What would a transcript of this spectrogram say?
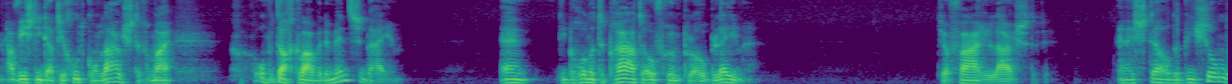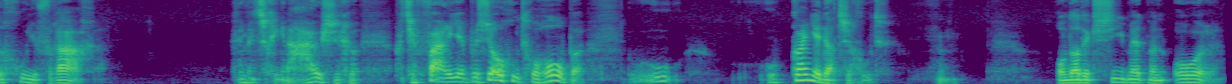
Nou wist hij dat hij goed kon luisteren, maar op een dag kwamen de mensen bij hem. En die begonnen te praten over hun problemen. Jafari luisterde en hij stelde bijzonder goede vragen. de mensen gingen naar huis en zeggen, Jafari, je hebt me zo goed geholpen. Hoe, hoe kan je dat zo goed? Omdat ik zie met mijn oren,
